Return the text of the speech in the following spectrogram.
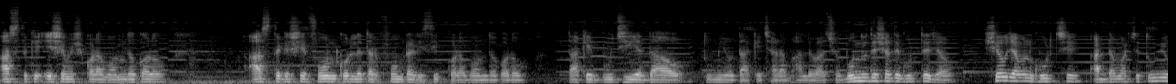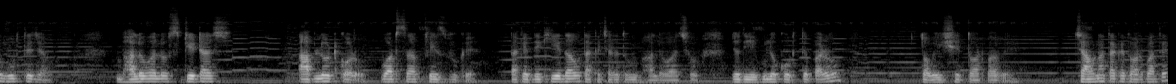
আজ থেকে এসএমএস করা বন্ধ করো। আজ থেকে সে ফোন করলে তার ফোনটা রিসিভ করা বন্ধ করো। তাকে বুঝিয়ে দাও, তুমিও তাকে ছাড়া ভালো আছো। বন্ধুদের সাথে ঘুরতে যাও। সেও যেমন ঘুরছে, আড্ডা মারছে, তুমিও ঘুরতে যাও। ভালো ভালো স্টেটাস আপলোড করো হোয়াটসঅ্যাপ ফেসবুকে তাকে দেখিয়ে দাও, তাকে ছাড়া তুমি ভালো আছো। যদি এগুলো করতে পারো, তবেই সে তর পাবে। চাও না তাকে তর পাতে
